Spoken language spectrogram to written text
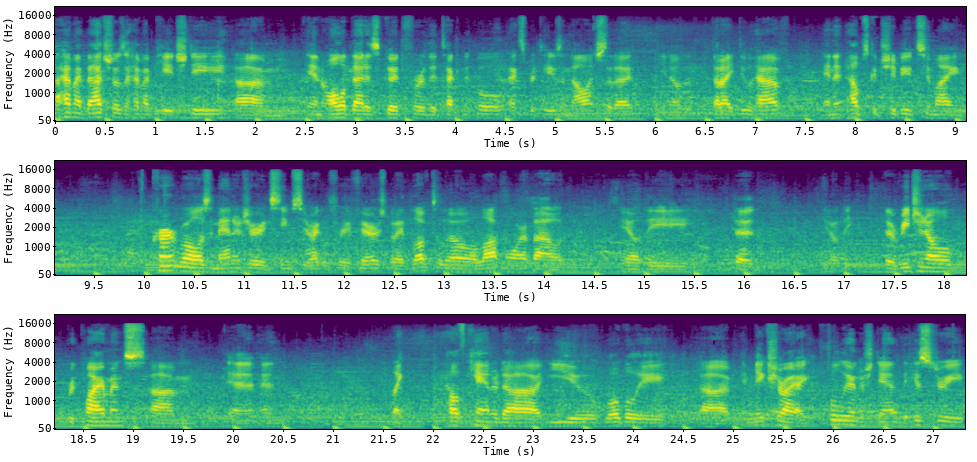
I have my bachelor's, I have my PhD, um, and all of that is good for the technical expertise and knowledge that I, you know, that, that I do have, and it helps contribute to my current role as a manager in CMC regulatory affairs, but I'd love to know a lot more about, you know, the, the you know, the, the regional requirements um, and, and, like Health Canada, EU, globally, uh, and make sure I fully understand the history,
